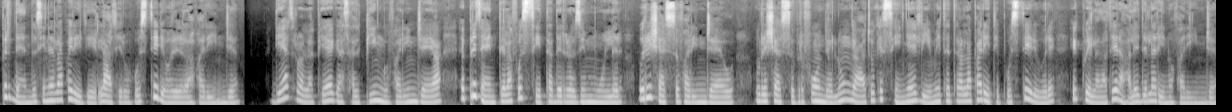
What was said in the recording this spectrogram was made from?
perdendosi nella parete latero-posteriore della faringe. Dietro alla piega salpingo-faringea è presente la fossetta del Rosenmuller o recesso faringeo, un recesso profondo e allungato che segna il limite tra la parete posteriore e quella laterale della rinofaringe.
